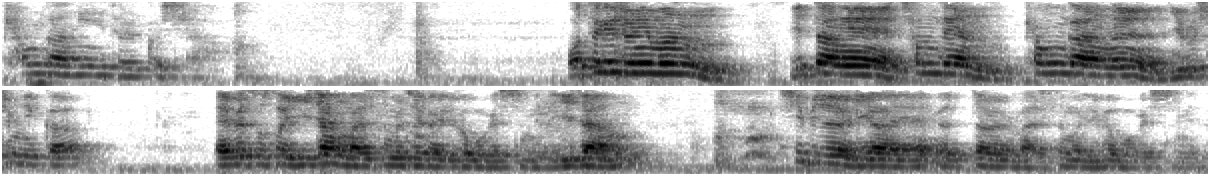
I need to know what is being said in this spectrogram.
평강이 될 것이라. 어떻게 주님은 이 땅에 참된 평강을 이루십니까? 에베소서 2장 말씀을 제가 읽어보겠습니다. 2장 12절 이하의 몇 절 말씀을 읽어보겠습니다.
